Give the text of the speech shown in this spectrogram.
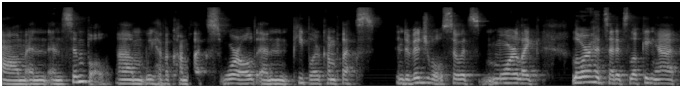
calm and and simple. Um, we have a complex world and people are complex individuals. So it's more like laura had said it's looking at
